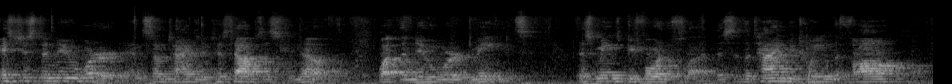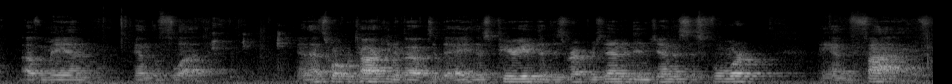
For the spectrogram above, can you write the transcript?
It's just a new word, and sometimes it just helps us to know what the new word means. This means before the flood. This is the time between the fall of man and the flood. And that's what we're talking about today, this period that is represented in Genesis 4 and 5.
